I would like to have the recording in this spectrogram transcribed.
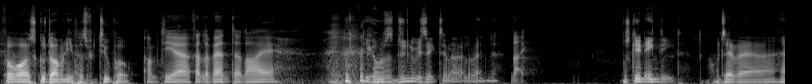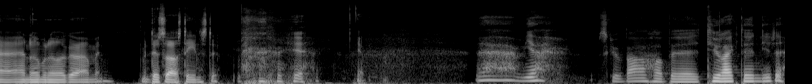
få vores guddommelige perspektiv på. Om de er relevante eller ej. De kommer sandsynligvis ikke til at være relevante. Nej. Måske en enkelt, kommer til at være, have, have noget med noget at gøre, men, men det er så også det eneste. ja. Ja. Øhm, ja, skal vi bare hoppe direkte ind i det?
